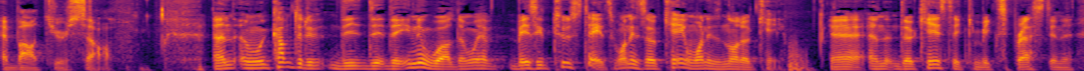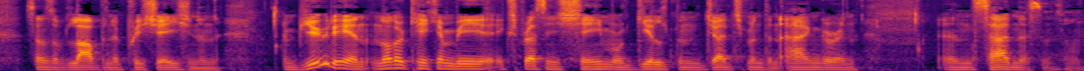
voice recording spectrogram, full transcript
about yourself. And, and when we come to the, the, the, the inner world, then we have basically two states. One is okay, one is not okay. Uh, and the okay state can be expressed in a sense of love and appreciation and and beauty and not okay can be expressed in shame or guilt and judgment and anger and and sadness and so on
